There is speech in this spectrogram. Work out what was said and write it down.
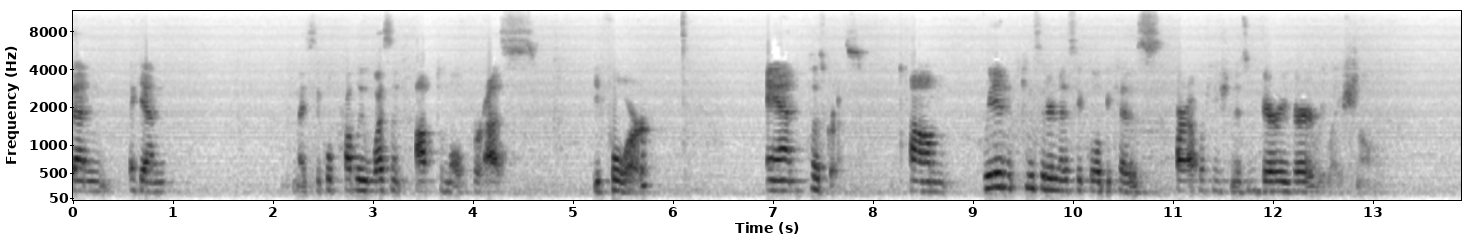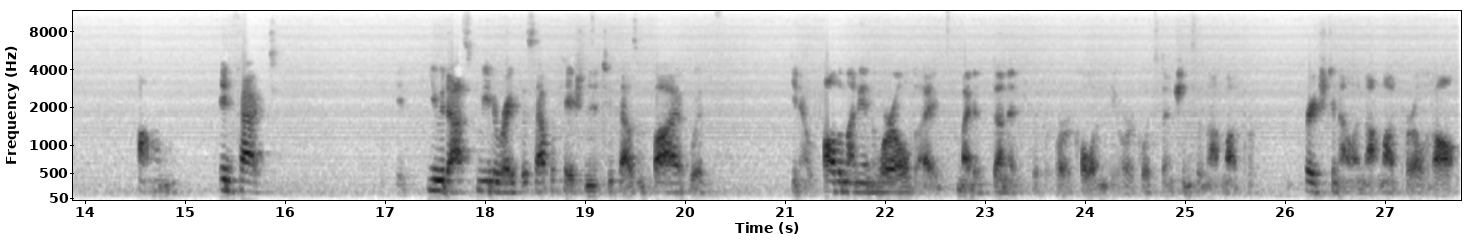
then again, MySQL probably wasn't optimal for us before, and Postgres. Um, we didn't consider NoSQL because our application is very, very relational. Um, in fact, if you had asked me to write this application in 2005 with you know, all the money in the world, I might have done it with Oracle and the Oracle extensions and not mod for HTML and not mod Perl at all.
